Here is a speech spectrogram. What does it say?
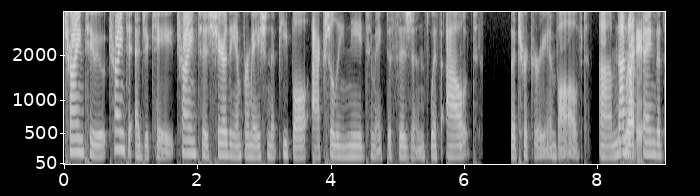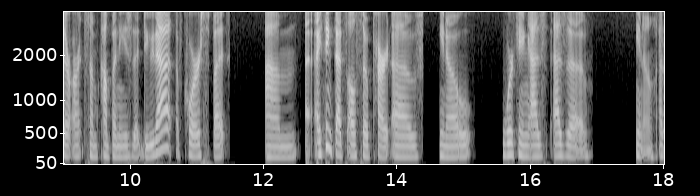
trying to trying to educate trying to share the information that people actually need to make decisions without the trickery involved. Um, i'm not saying that there aren't some companies that do that of course but um, I- i think that's also part of you know working as as a you know a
